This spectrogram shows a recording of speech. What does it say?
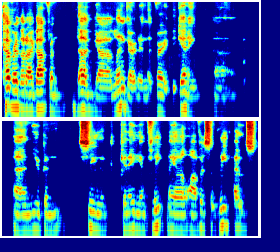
cover that I got from Doug uh, Lingard in the very beginning. Uh, and you can see the Canadian Fleet Mail Office of Leith House,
